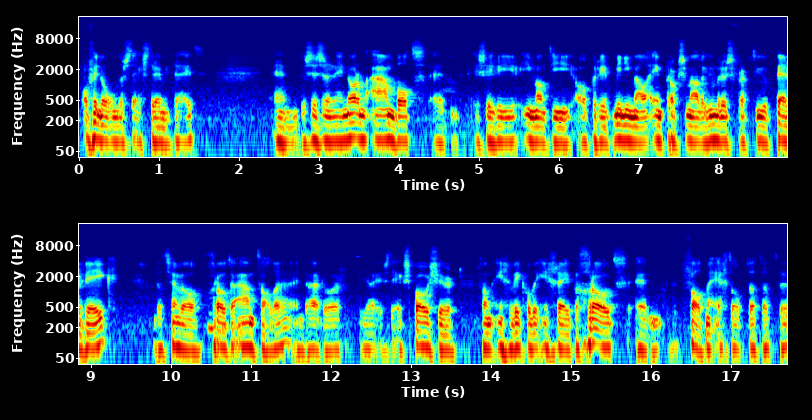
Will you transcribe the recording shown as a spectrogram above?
of in de onderste extremiteit. En dus is er een enorm aanbod. En is er hier iemand die opereert minimaal één proximale humerusfractuur per week. Dat zijn wel grote aantallen. En daardoor ja, is de exposure van ingewikkelde ingrepen groot. En valt me echt op dat dat uh,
